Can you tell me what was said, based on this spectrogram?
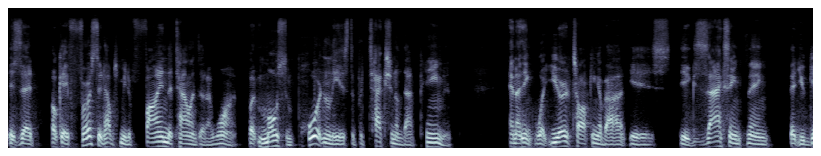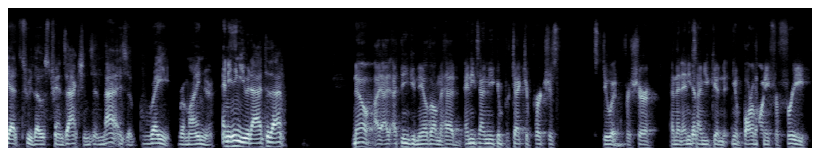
is that, okay, first it helps me to find the talent that I want, but most importantly is the protection of that payment. And I think what you're talking about is the exact same thing that you get through those transactions. And that is a great reminder. Anything you would add to that? No, I, I think you nailed it on the head. Anytime you can protect your purchase, do it for sure. And then anytime yep. you can you know borrow money for free,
